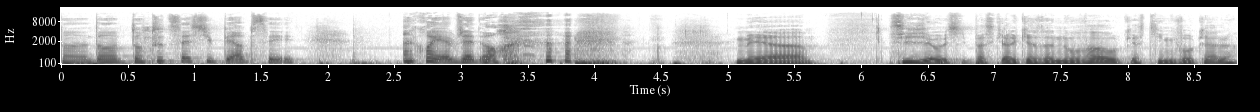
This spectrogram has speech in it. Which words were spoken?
dans, dans, dans toute sa superbe. C'est incroyable, j'adore. Mais euh, si, il y a aussi Pascal Casanova au casting vocal.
